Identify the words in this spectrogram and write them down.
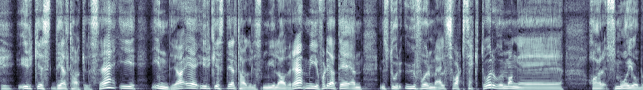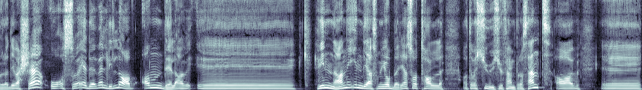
yrkesdeltakelse. I India er yrkesdeltakelsen mye lavere. Mye fordi det er en, en, stor uformell svart sektor, hvor mange har småjobber og diverse. Og også er det veldig lav andel av eh, kvinnene i India som jobber. Jeg så tall at det var 20-25% av eh,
